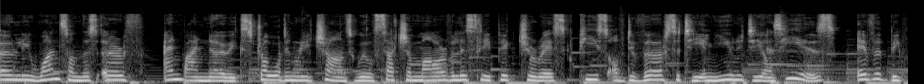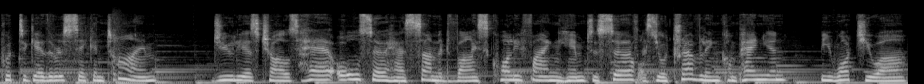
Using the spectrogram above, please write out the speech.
only once on this earth, and by no extraordinary chance will such a marvelously picturesque piece of diversity and unity as he is, ever be put together a second time. Julius Charles Hare also has some advice qualifying him to serve as your traveling companion, be what you are,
